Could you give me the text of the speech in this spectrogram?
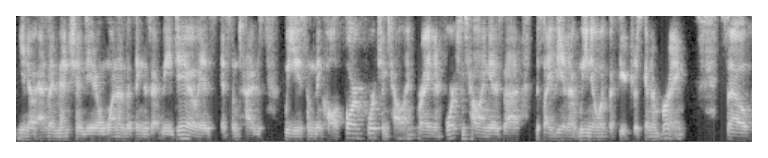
you know, as I mentioned, you know, one of the things that we do is, is sometimes we use something called for fortune telling, right? And fortune telling is that this idea that we know what the future is going to bring. So,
